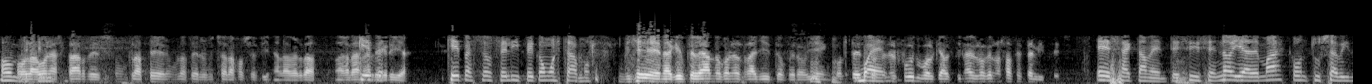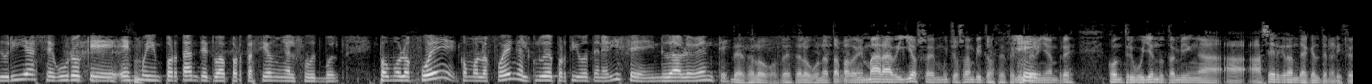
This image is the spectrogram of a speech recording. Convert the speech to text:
Hola, buenas tardes. Un placer, un placer escuchar a Josefina, la verdad. Una gran alegría. ¿Qué pasó, Felipe? ¿Cómo estamos? Bien, aquí peleando con el rayito, pero bien, contentos en el fútbol, que al final es lo que nos hace felices. Exactamente, sí, sí. No, y además con tu sabiduría seguro que es muy importante tu aportación en el fútbol, como lo fue, como lo fue en el Club Deportivo Tenerife, indudablemente. Desde luego, desde luego, una etapa también maravillosa en muchos ámbitos de Felipe Viñambre, contribuyendo también a, a, ser grande aquel Tenerife.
